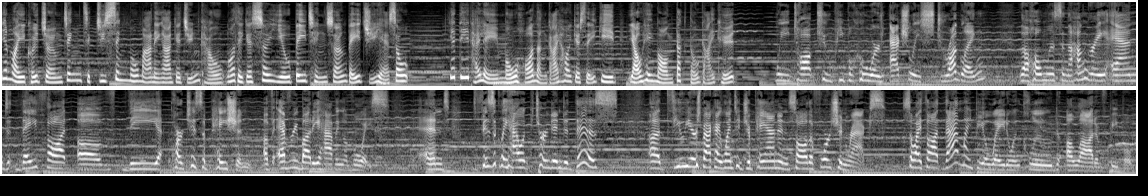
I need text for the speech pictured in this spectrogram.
因為佢象徵藉住聖母瑪利亞嘅轉求，我哋嘅需要被呈上俾主耶穌。一啲睇嚟冇可能解開嘅死結，有希望得到解決。We talked to people who were actually struggling, the homeless and the hungry, and they thought of the participation of everybody having a voice. And physically how it turned into this a few years back, I went to Japan and saw the fortune racks. So I thought that might be a way to include a lot of people.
